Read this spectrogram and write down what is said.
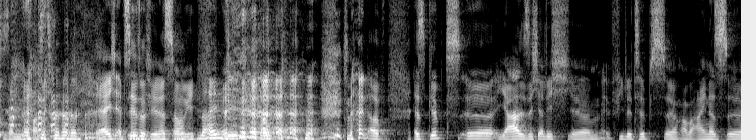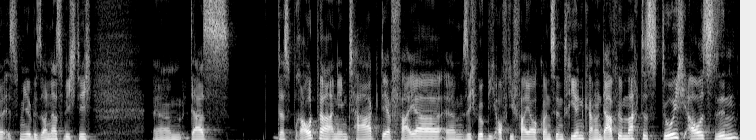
zusammengefasst? ja, ich erzähle so viel, ne? sorry. Nein, nee. Nein, auf, es gibt äh, ja sicherlich äh, viele Tipps, äh, aber eines äh, ist mir besonders wichtig, ähm, dass das Brautpaar an dem Tag der Feier ähm, sich wirklich auf die Feier auch konzentrieren kann. Und dafür macht es durchaus Sinn,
